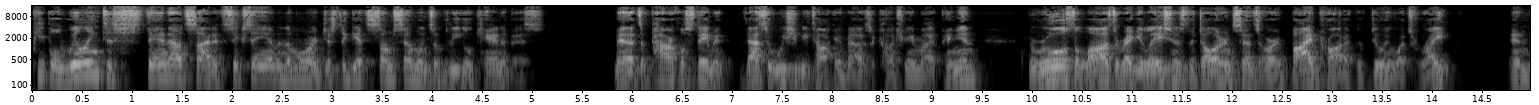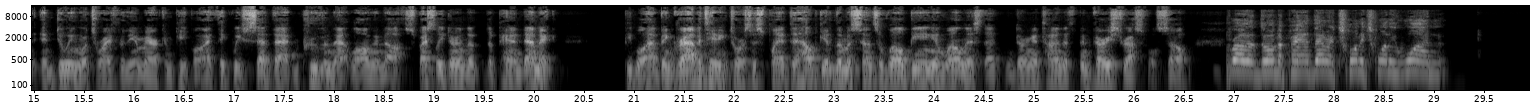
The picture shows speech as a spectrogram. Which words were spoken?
people willing to stand outside at 6 a.m. in the morning just to get some semblance of legal cannabis. Man, that's a powerful statement. That's what we should be talking about as a country, in my opinion. The rules, the laws, the regulations, the dollar and cents are a byproduct of doing what's right and, and doing what's right for the American people. And I think we've said that and proven that long enough, especially during the, the pandemic. People have been gravitating towards this plant to help give them a sense of well being and wellness that during a time that's been very stressful. So, brother, during the pandemic 2021,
